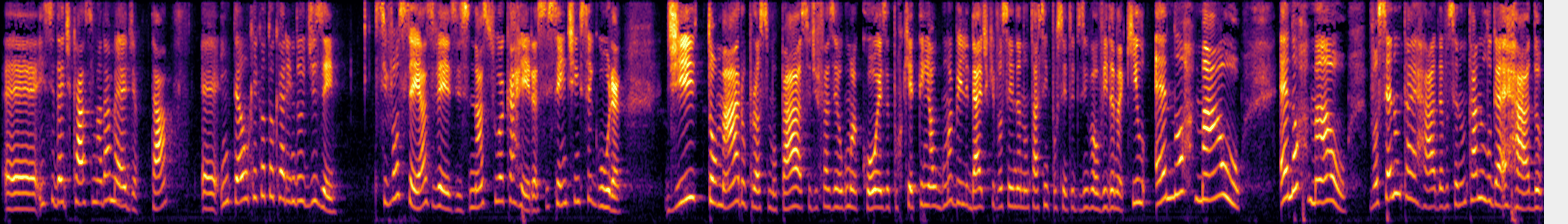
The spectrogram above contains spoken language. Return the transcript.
é, e se dedicar acima da média, tá? É, então, o que, que eu estou querendo dizer? Se você, às vezes, na sua carreira se sente insegura de tomar o próximo passo, de fazer alguma coisa, porque tem alguma habilidade que você ainda não está 100% desenvolvida naquilo, é normal. É normal. Você não está errada, você não está no lugar errado.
